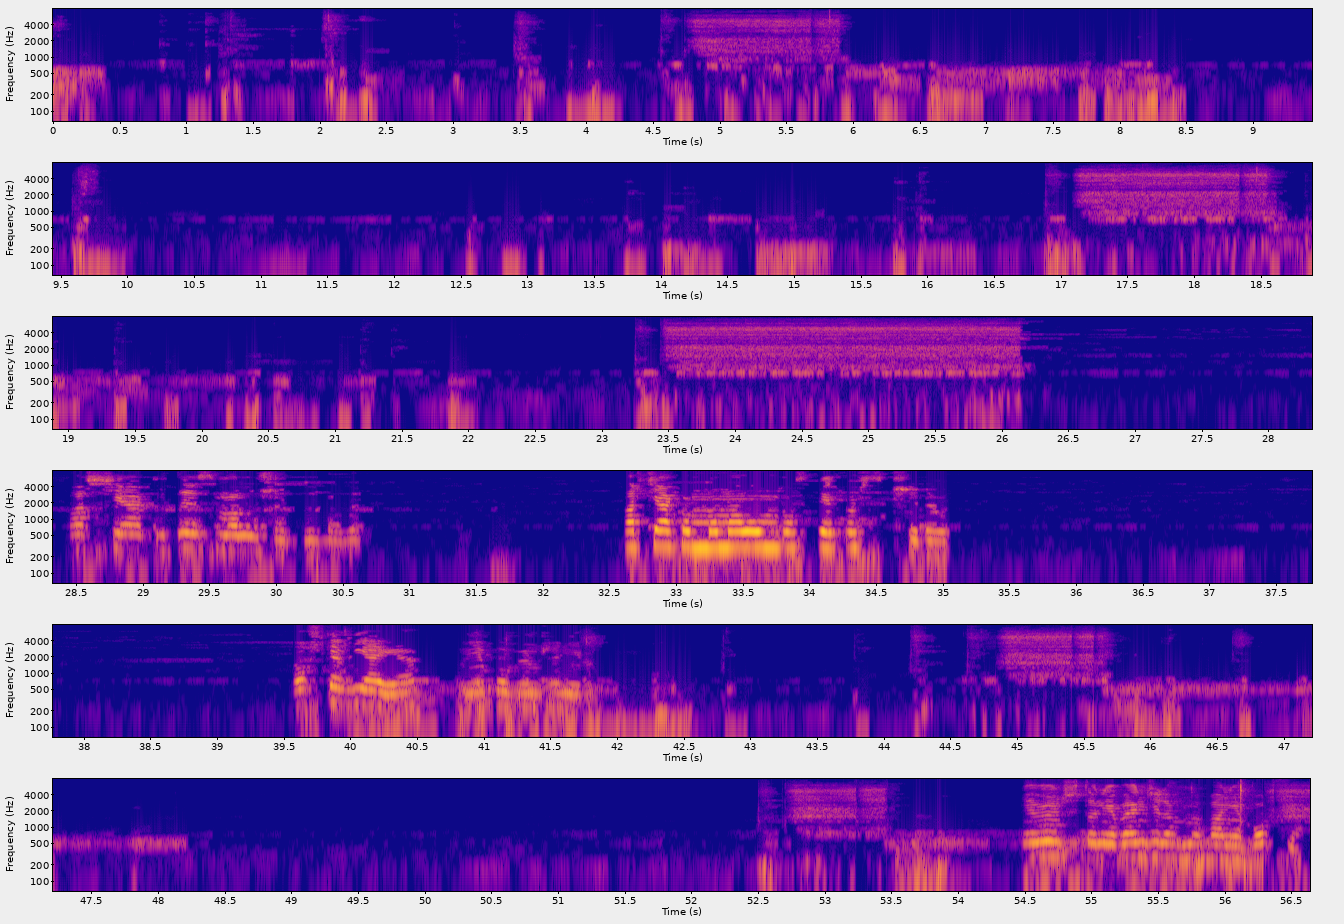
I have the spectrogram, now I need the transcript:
Patrzcie, jaki to jest maluszek widzowie. Patrzcie, jaką ma małą rozpiętość skrzydeł. Troszkę wieje, nie powiem, że nie. Czy to nie będzie lądowanie boczne.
